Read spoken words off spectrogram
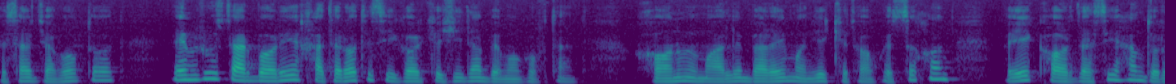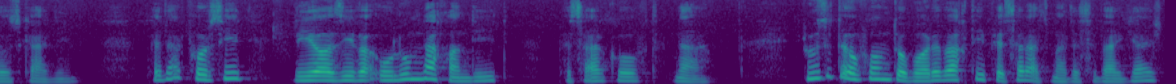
پسر جواب داد امروز درباره خطرات سیگار کشیدن به ما گفتند. خانم معلم برایمان یک کتاب قصه خواند و یک کاردستی هم درست کردیم. پدر پرسید ریاضی و علوم نخواندید؟ پسر گفت نه. روز دوم دوباره وقتی پسر از مدرسه برگشت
